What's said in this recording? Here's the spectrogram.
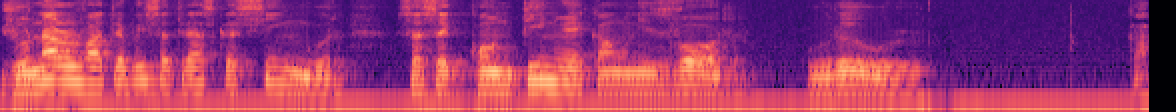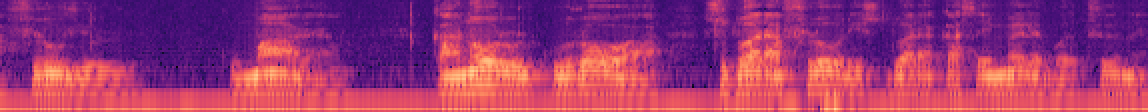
Jurnalul va trebui să trăiască singur, să se continue ca un izvor, cu râul, ca fluviul, cu marea, ca norul cu roa, sudoarea florii, sudoarea casei mele bătrâne,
